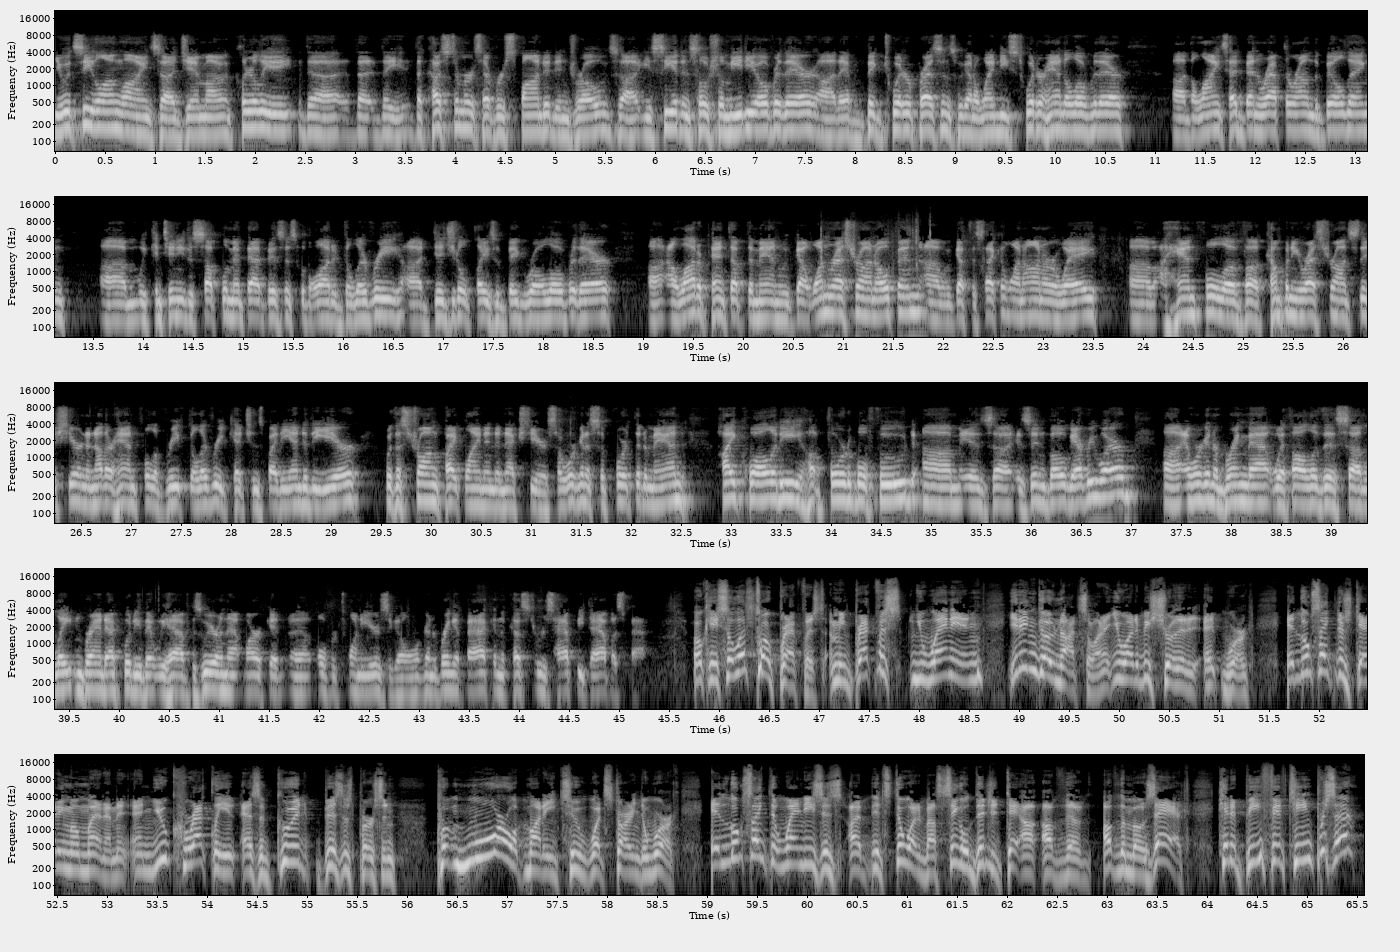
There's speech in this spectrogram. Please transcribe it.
You would see long lines, uh, Jim. Uh, clearly, the, the, the the customers have responded in droves. Uh, you see it in social media over there. Uh, they have a big Twitter presence. We got a Wendy's Twitter handle over there. Uh, the lines had been wrapped around the building. Um, we continue to supplement that business with a lot of delivery. Uh, digital plays a big role over there. a lot of pent up demand. We've got one restaurant open. we've got the second one on our way a handful of company restaurants this year and another handful of reef delivery kitchens by the end of the year with a strong pipeline into next year. So we're going to support the demand. High quality, affordable food um, is uh, is in vogue everywhere, uh, and we're going to bring that with all of this uh, latent brand equity that we have because we were in that market uh, over 20 years ago. And we're going to bring it back, and the customer's happy to have us back. Okay, so let's talk breakfast. I mean, breakfast, you went in, you didn't go nuts on it. You wanted to be sure that it, it worked. It looks like there's getting momentum, and, and you correctly, as a good business person, put more money to what's starting to work. It looks like the Wendy's is uh, it's still what about single digit uh, of the of the mosaic. Can it be fifteen percent?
